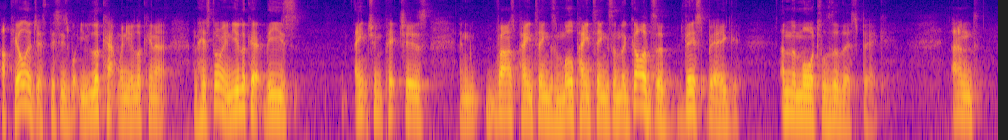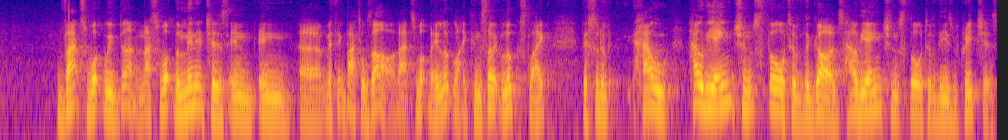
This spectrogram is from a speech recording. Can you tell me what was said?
archaeologist, this is what you look at when you're looking at an historian. You look at these ancient pictures and vase paintings and wall paintings, and the gods are this big, and the mortals are this big. And that's what we've done. That's what the miniatures in, in uh, Mythic Battles are. That's what they look like. And so it looks like this sort of how, how the ancients thought of the gods, how the ancients thought of these creatures,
